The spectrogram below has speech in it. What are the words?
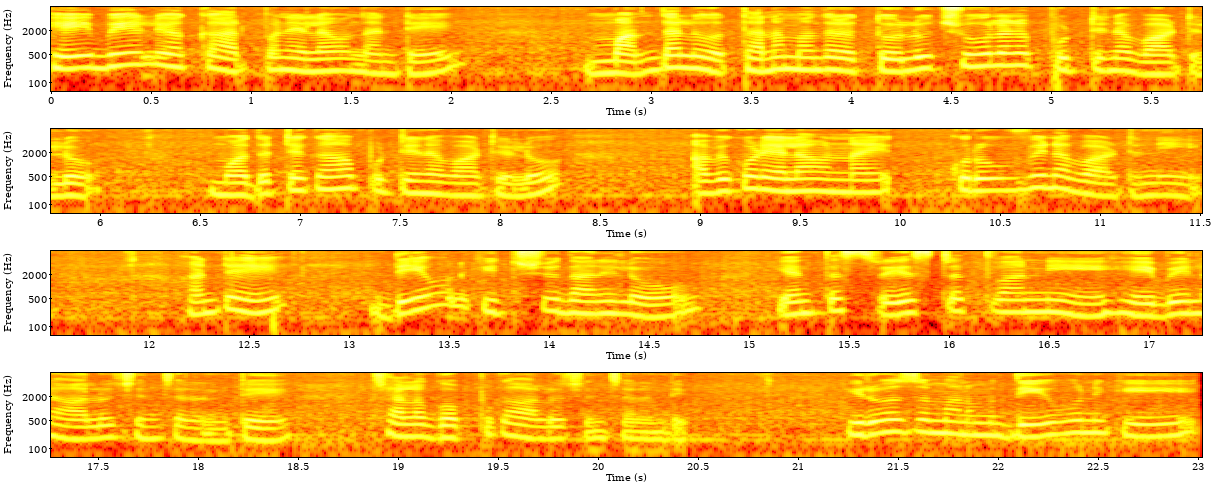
హేబేలు యొక్క అర్పణ ఎలా ఉందంటే మందలో తన మందలో తొలుచూలను పుట్టిన వాటిలో మొదటగా పుట్టిన వాటిలో అవి కూడా ఎలా ఉన్నాయి? క్రొవ్విన వాటిని. అంటే దేవునికి ఇచ్చు దానిలో ఎంత శ్రేష్టత్వాన్ని హేబేలు ఆలోచించాలంటే చాలా గొప్పగా ఆలోచించాలండి ఈరోజు మనము దేవునికి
